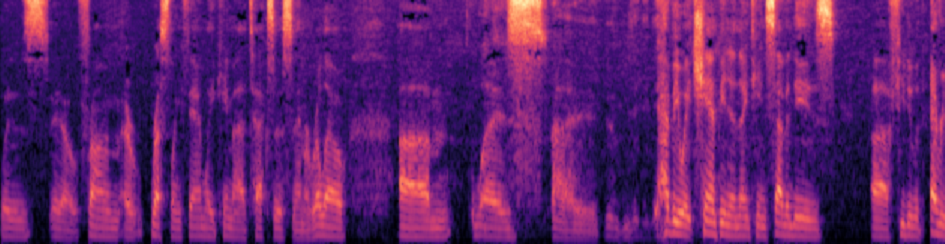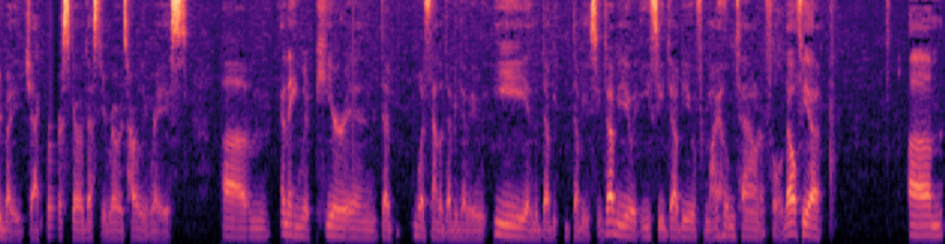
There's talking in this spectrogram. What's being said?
was, you know, from a wrestling family, came out of Texas, Amarillo. Um, was heavyweight champion in the 1970s, uh, feuded with everybody Jack Brisco, Dusty Rhodes, Harley Race. Um, and then he would appear in what's now the WWE and the w- WCW and ECW from my hometown of Philadelphia. Um,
